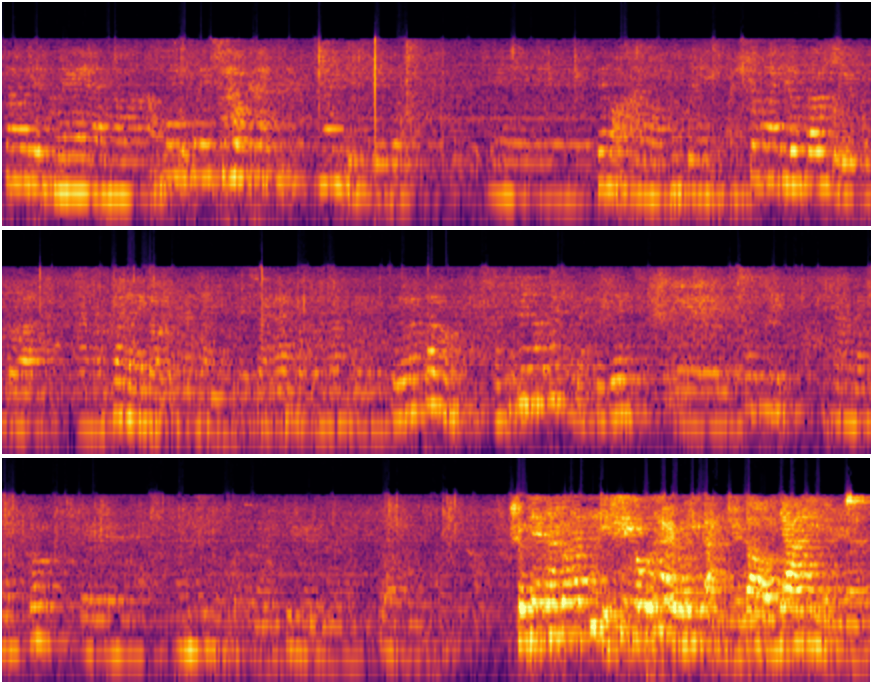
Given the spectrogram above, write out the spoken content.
そうですね、あの、あんまりプレッシャーを感じないんですけれど、えーでも、あの、本当に人前で歌うということは、あの、かなりの ますけれども、それは多分、初めの時だけで、えー少し時間が経つと、えー楽しむことができるようになると思います。首先，他说他自己是一个不太容易感觉到压力的人。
